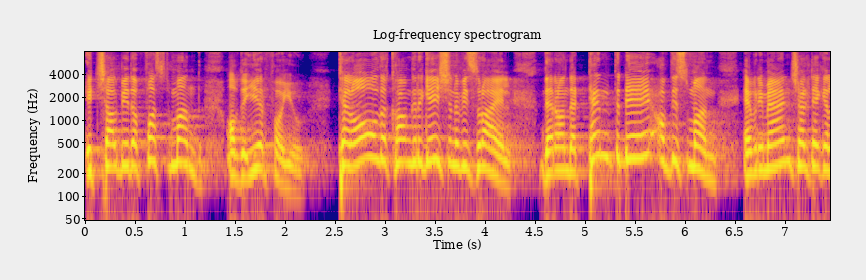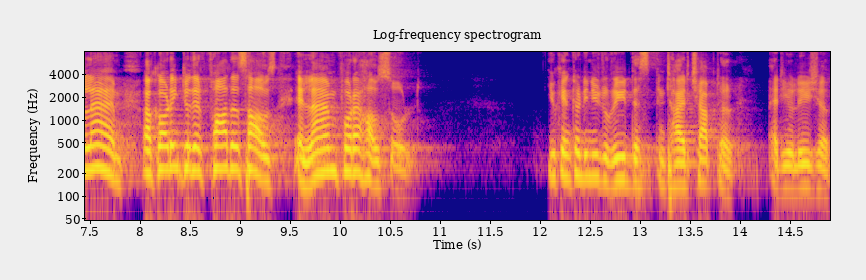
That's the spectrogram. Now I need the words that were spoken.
it shall be the first month of the year for you. Tell all the congregation of Israel that on the tenth day of this month, every man shall take a lamb according to their father's house, a lamb for a household. You can continue to read this entire chapter at your leisure.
